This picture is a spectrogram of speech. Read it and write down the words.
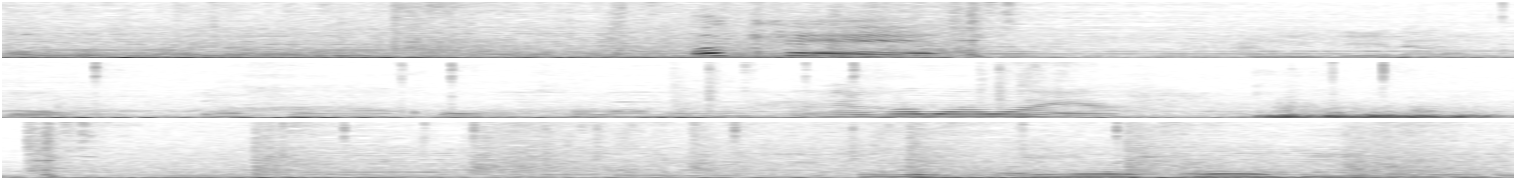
ขอบคุณหน่อยแล้วโอเค อันดีๆนะครับตรงเดี๋ยวหาของเข้ามาใหม่อะไรเข้ามาใหม่อะเอ้ยเอ้ยเอ้ยดีนะมันด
